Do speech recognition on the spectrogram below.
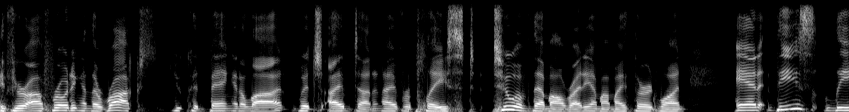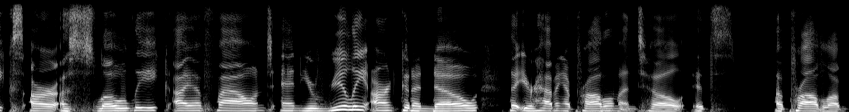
if you're off roading in the rocks, you could bang it a lot, which I've done, and I've replaced two of them already. I'm on my third one. And these leaks are a slow leak, I have found, and you really aren't going to know that you're having a problem until it's a problem.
